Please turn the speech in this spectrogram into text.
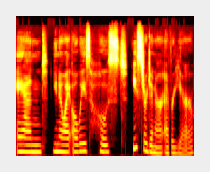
And, you know, I always host Easter dinner every year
